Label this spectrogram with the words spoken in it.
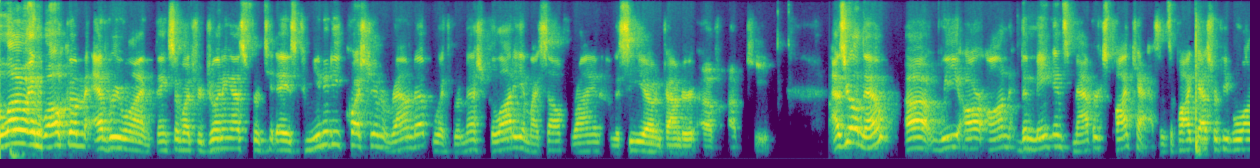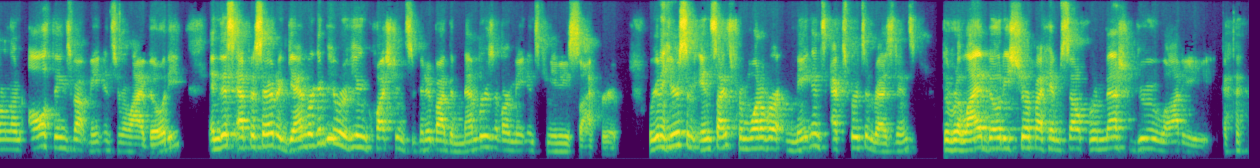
Hello and welcome, everyone. Thanks so much for joining us for today's community question roundup with Ramesh Gulati and myself, Ryan. I'm the CEO and founder of Upkeep. As you all know, uh, we are on the Maintenance Mavericks podcast. It's a podcast for people who want to learn all things about maintenance and reliability. In this episode, again, we're going to be reviewing questions submitted by the members of our maintenance community Slack group. We're going to hear some insights from one of our maintenance experts and residents, the reliability Sherpa himself, Ramesh Gulati.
